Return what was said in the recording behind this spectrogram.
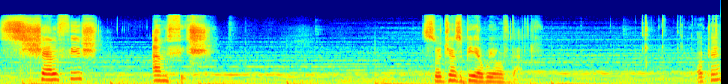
shellfish, and fish. So just be aware of that okay?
